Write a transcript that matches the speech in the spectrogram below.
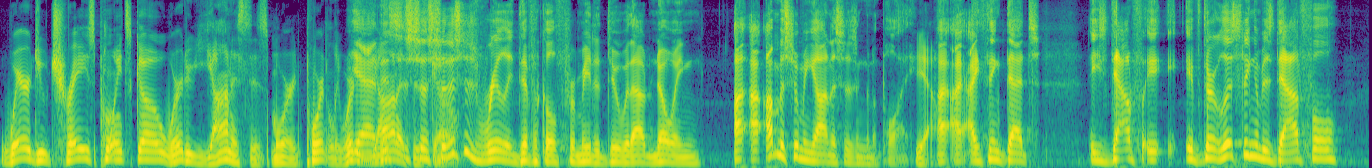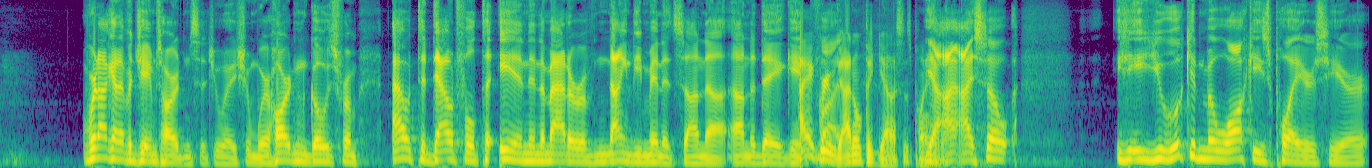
Where do Trae's points go? Where do Giannis's, more importantly, where yeah, do this Giannis's is, so, go? so this is really difficult for me to do without knowing. I, I, I'm assuming Giannis isn't going to play. Yeah. I- I think that he's doubtful. If they're listing him as doubtful, we're not going to have a James Harden situation where Harden goes from out to doubtful to in in a matter of 90 minutes on uh, on the day of game. I agree. five. With you. I don't think Giannis is playing. Yeah, I, I so you look at Milwaukee's players here.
